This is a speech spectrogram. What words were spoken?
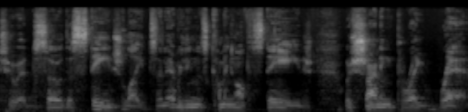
to it. So the stage lights and everything that's coming off the stage was shining bright red.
